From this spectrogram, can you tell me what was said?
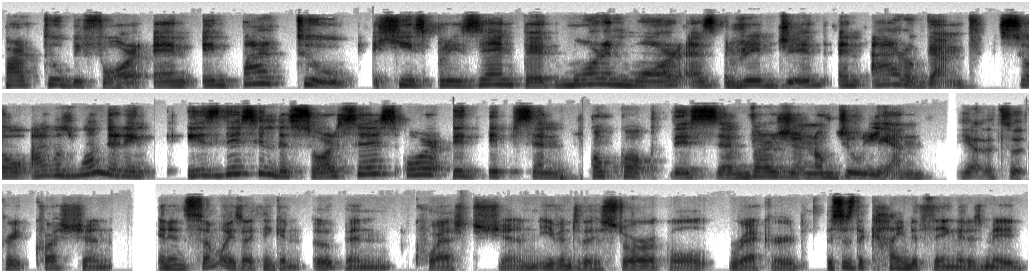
part two before, and in part two, he's presented more and more as rigid and arrogant. So I was wondering, is this in the sources, or did Ibsen concoct this uh, version of Julian? Yeah, that's a great question and in some ways, I think an open question, even to the historical record. This is the kind of thing that has made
